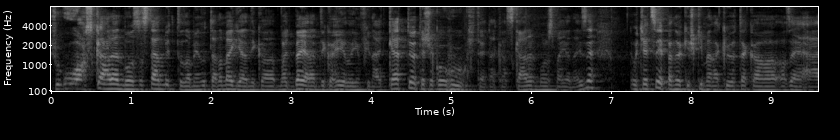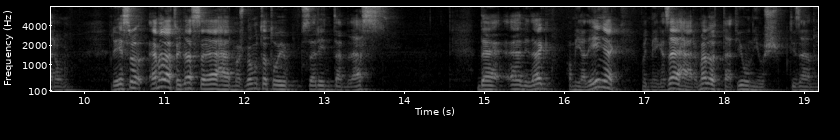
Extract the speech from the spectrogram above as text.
és ó, a Skull and Bones, aztán mit tudom én, utána megjelenik, a, vagy bejelentik a Halo Infinite 2-t, és akkor hú, kitérnek a Skull and Bones, megjelen izé. Úgyhogy szépen ők is kimenekültek a, az E3 részről. Emellett, hogy lesz a E3-as bemutatójuk, szerintem lesz, de elvileg, ami a lényeg, hogy még az E3 előtt, tehát június 15,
